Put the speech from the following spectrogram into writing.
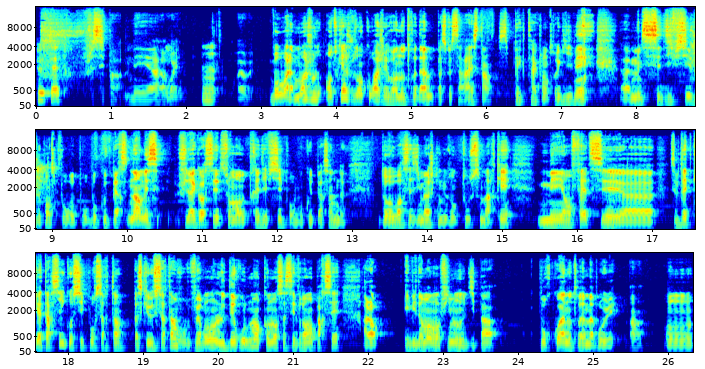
Peut-être. je sais pas, mais euh, ouais. Mm. Ouais, ouais. Bon, voilà, moi, je en tout cas, je vous encourage à aller voir Notre-Dame parce que ça reste un spectacle, entre guillemets, euh, même si c'est difficile, je pense, pour, pour beaucoup de personnes. Non, mais je suis d'accord, c'est sûrement très difficile pour beaucoup de personnes de, de revoir ces images qui nous ont tous marqués. Mais en fait, c'est Mm. euh, c'est peut-être catharsique aussi pour certains parce que certains verront le déroulement, comment ça s'est vraiment passé. Alors, évidemment, dans le film, on ne dit pas pourquoi Notre-Dame a brûlé. hein. On,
